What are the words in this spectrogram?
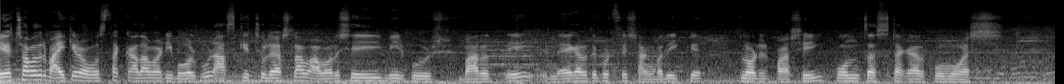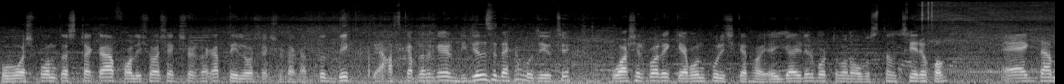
এই হচ্ছে আমাদের বাইকের অবস্থা, কাদামাটি ভরপুর। আজকে চলে আসলাম আবার সেই মিরপুর বারোতে এগারোতে পড়ছে সাংবাদিক প্লটের পাশেই, পঞ্চাশ টাকার হোমওয়াশ হোমওয়াশ পঞ্চাশ টাকা, পলিশ ওয়াশ একশো টাকা, তেল ওয়াশ একশো টাকা। তো দেখ, আজকে আপনাদেরকে ডিটেলসে দেখাবো যে হচ্ছে ওয়াশের পরে কেমন পরিষ্কার হয়। এই গাড়িটার বর্তমান অবস্থা হচ্ছে এরকম। একদম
